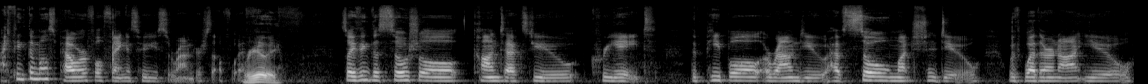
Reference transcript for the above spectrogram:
I think the most powerful thing is who you surround yourself with. Really? So I think the social context you create, the people around you have so much to do with whether or not you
